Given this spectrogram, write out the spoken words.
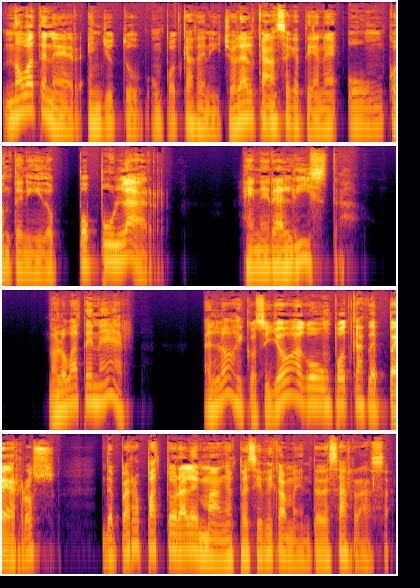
no va a tener en YouTube un podcast de nicho el alcance que tiene un contenido popular, generalista. No lo va a tener. Es lógico, si yo hago un podcast de perros, de perros pastor alemán específicamente, de esa raza,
